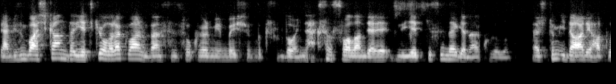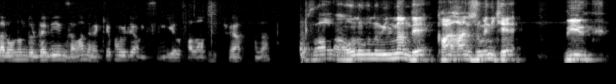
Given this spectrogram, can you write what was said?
Yani bizim başkan da yetki olarak var mı? Ben sizi sokuyorum 25 yıllık şurada oynayacaksınız falan diye yetkisi ne genel kurulun? Yani tüm idari haklar onundur dediğin zaman demek ki yapabiliyor musun? Yıl falan şey yapmadan. Vallahi onu bunu bilmem de Karl-Heinz Rummenigge büyük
